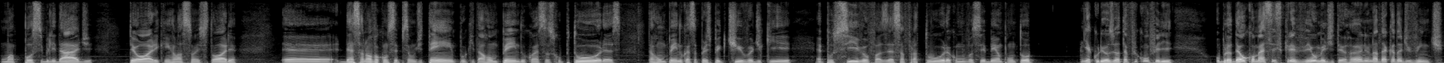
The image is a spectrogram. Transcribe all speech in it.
uma possibilidade teórica em relação à história é, dessa nova concepção de tempo que está rompendo com essas rupturas, está rompendo com essa perspectiva de que é possível fazer essa fratura, como você bem apontou. E é curioso, eu até fui conferir. O Brodel começa a escrever o Mediterrâneo na década de 20.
